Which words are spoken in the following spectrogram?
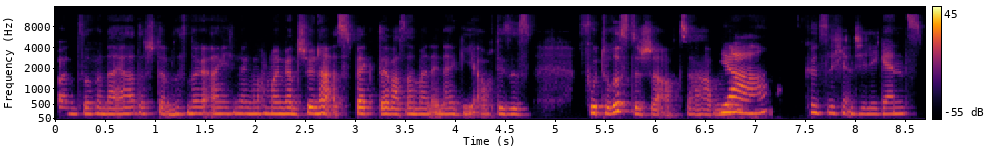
Und so von daher, das stimmt. Das ist eine, eigentlich nochmal ein ganz schöner Aspekt der Wassermann-Energie, auch dieses Futuristische auch zu haben. Ne? Ja, künstliche Intelligenz.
